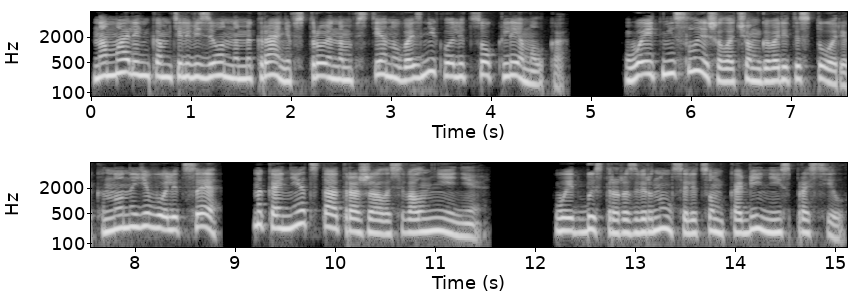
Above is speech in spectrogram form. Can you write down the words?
На маленьком телевизионном экране, встроенном в стену, возникло лицо Клемолка. Уэйт не слышал, о чем говорит историк, но на его лице наконец-то отражалось волнение. Уэйт быстро развернулся лицом к кабине и спросил.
